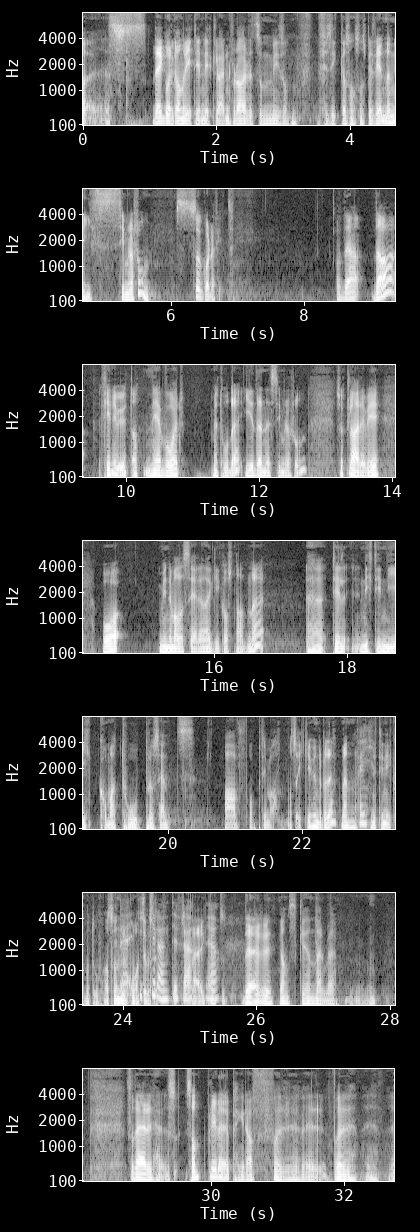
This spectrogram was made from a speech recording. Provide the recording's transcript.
det går ikke an å vite i den virkelige verden, for da er det så mye sånn fysikk og sånn som spiller inn, men i simulasjon så går det fint. Og det, da finner vi ut at med vår metode i denne simulasjonen, så klarer vi å minimalisere energikostnadene eh, til 99,2% av optimal. Altså ikke 100% men 99,2. Altså Det er ikke langt ifra. Nei, ikke ja. Det er ganske nærme. Så det er, så- sånt blir det penger av for, for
